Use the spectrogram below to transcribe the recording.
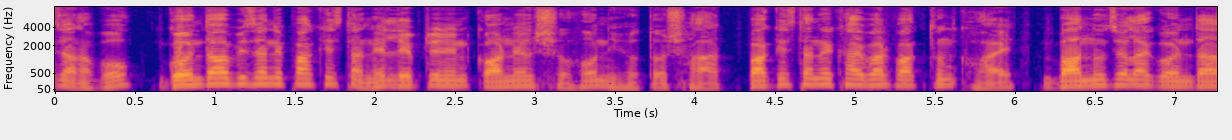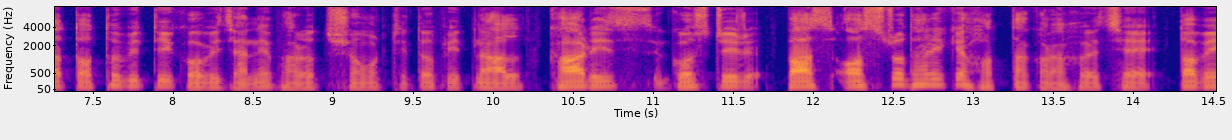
জানাব গোয়েন্দা অভিযানে পাকিস্তানে লেফটেন্যান্ট কর্নেল সহ নিহত সাত। পাকিস্তানের খাইবার পাখতুনখোয়ায় বান্নু জেলা গোয়েন্দা তথ্যভিত্তিক অভিযানে ভারত সমর্থিত ফিতনাল খারিজ গোষ্ঠীর পাঁচ অস্ত্রধারীকে হত্যা করা হয়েছে। তবে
